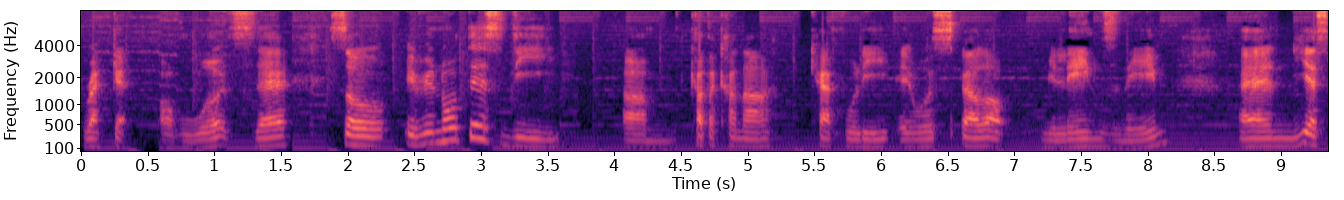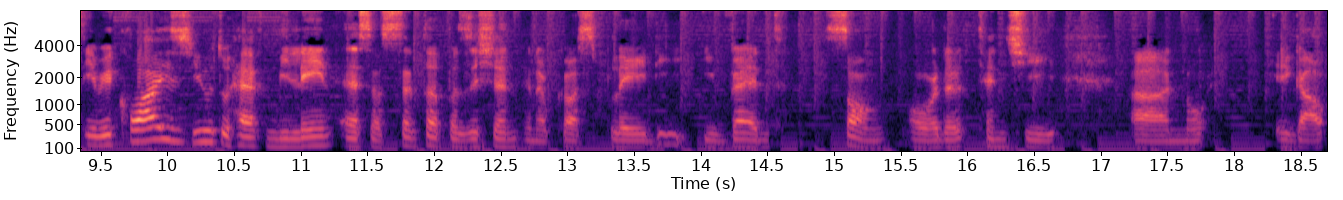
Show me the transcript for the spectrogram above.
bracket of words there. So if you notice the um, katakana carefully, it will spell out Mylene's name. And yes, it requires you to have Mylene as a center position and of course play the event song or the Tenchi uh, no Egao.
